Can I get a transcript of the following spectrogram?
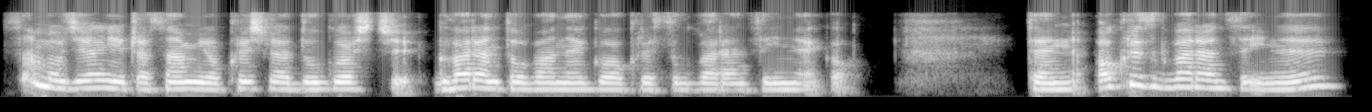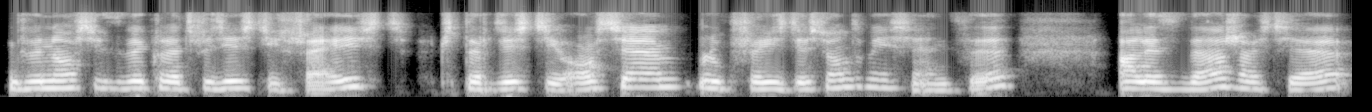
samodzielnie czasami określa długość gwarantowanego okresu gwarancyjnego. Ten okres gwarancyjny wynosi zwykle 36, 48 lub 60 miesięcy, ale zdarza się,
